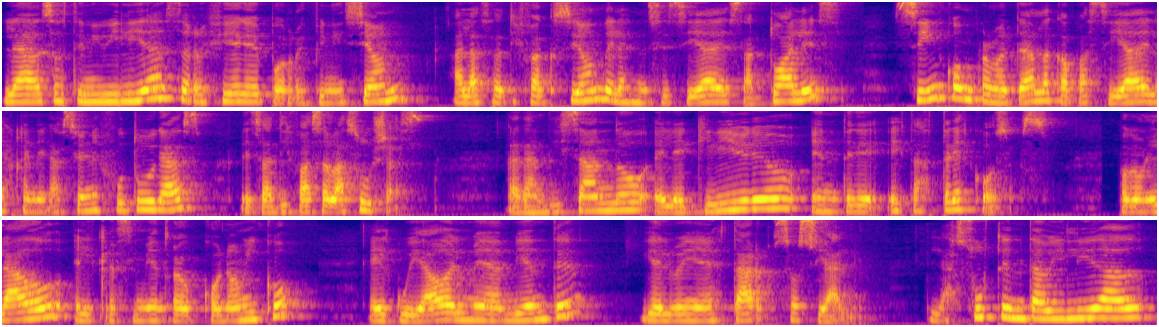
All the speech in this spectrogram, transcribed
La sostenibilidad se refiere por definición a la satisfacción de las necesidades actuales sin comprometer la capacidad de las generaciones futuras de satisfacer las suyas, garantizando el equilibrio entre estas tres cosas. Por un lado, el crecimiento económico, el cuidado del medio ambiente y el bienestar social. La sustentabilidad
